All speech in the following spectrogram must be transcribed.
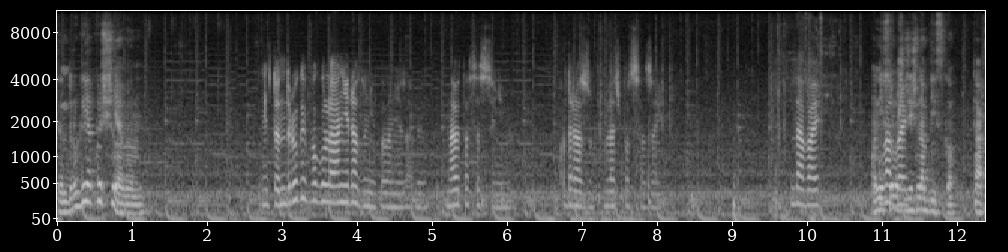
Ten drugi jakoś nie wiem. Ten drugi w ogóle ani razu nikogo nie zabił. Nawet asysty nie miał. Od razu, leć podsadzaj. Dawaj, Oni są już Uważaj. gdzieś na blisko. Tak.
